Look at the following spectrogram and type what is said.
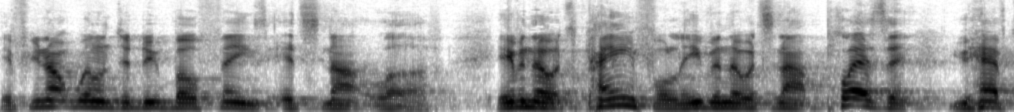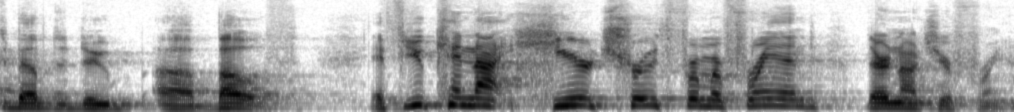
If you're not willing to do both things, it's not love. Even though it's painful and even though it's not pleasant, you have to be able to do uh, both. If you cannot hear truth from a friend, they're not your friend.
